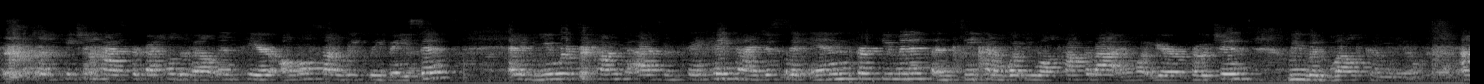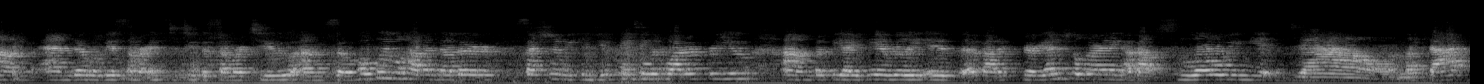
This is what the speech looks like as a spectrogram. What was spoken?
Special Education has professional developments here almost on a weekly basis. And if you were to come to us and say, hey, can I just sit in for a few minutes and see kind of what you all talk about and what your approach is, we would welcome you. Um, and there will be a summer institute this summer too. Um, so hopefully we'll have another session. We can do painting with water for you. Um, but the idea really is about experiential learning, about slowing it down. Like that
